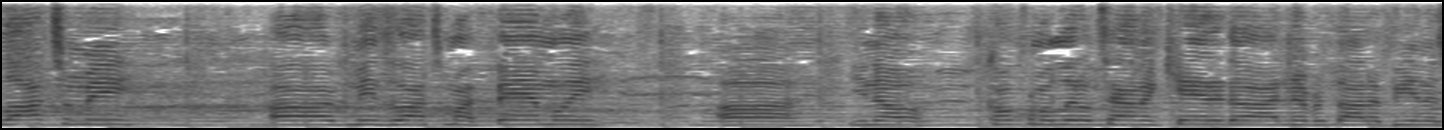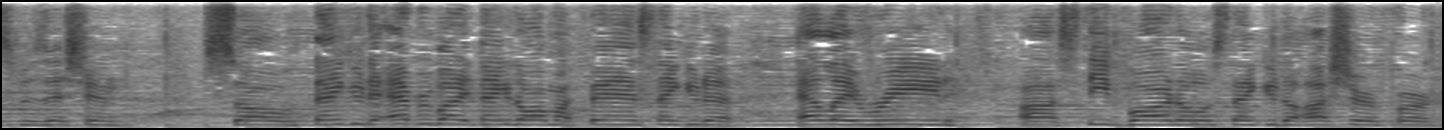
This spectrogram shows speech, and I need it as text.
A lot to me. Uh, it means a lot to my family. Uh, you know, come from a little town in Canada. I never thought I'd be in this position. So thank you to everybody. Thank you to all my fans. Thank you to L.A. Reid, uh, Steve Bartels. Thank you to Usher for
